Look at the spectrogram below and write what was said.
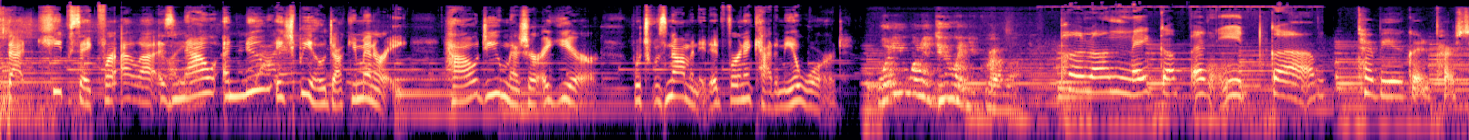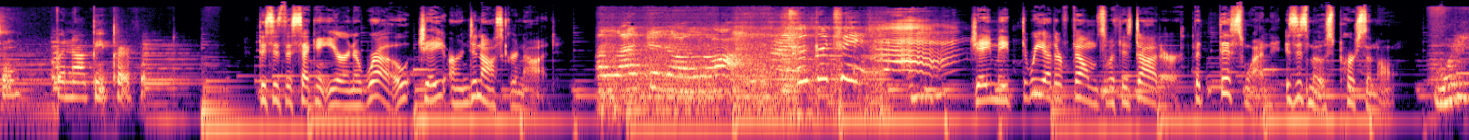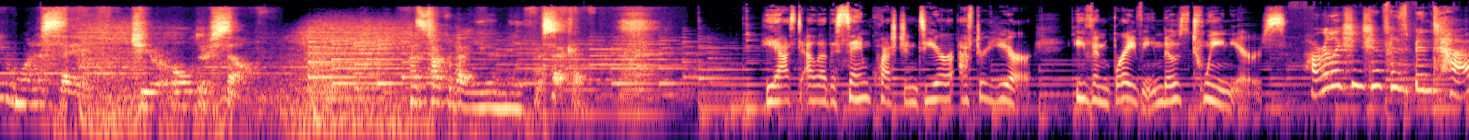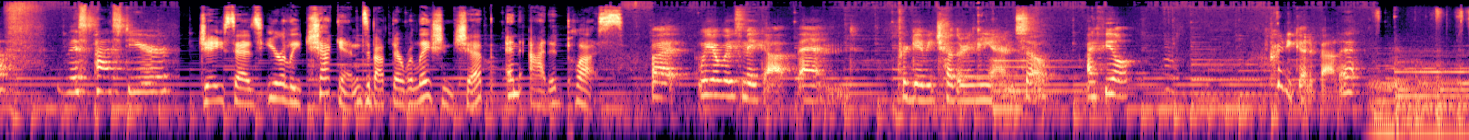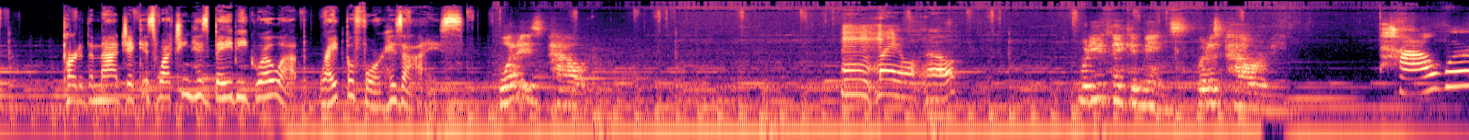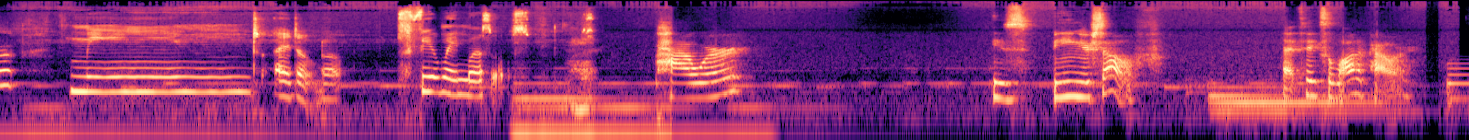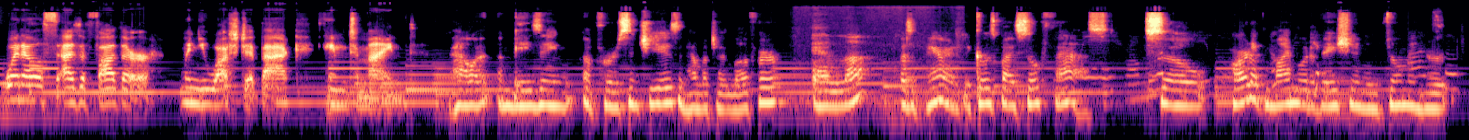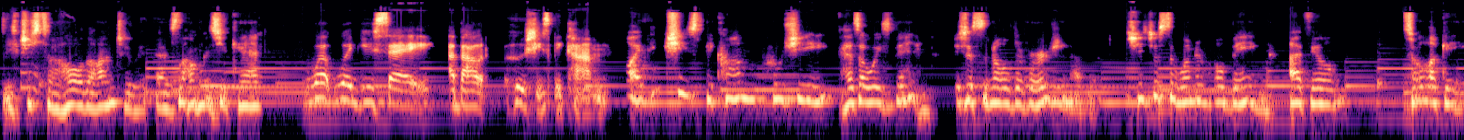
That keepsake for Ella is now a new HBO documentary, How Do You Measure a Year, which was nominated for an Academy Award. What do you want to do when you grow up? Put on makeup and eat gum. To be a good person, but not be perfect. This is the second year in a row Jay earned an Oscar nod. I like it a lot. Trick or. Jay made three other films with his daughter, but this one is his most personal. What do you want to say to your older self? Let's talk about you and me for a second. He asked Ella the same questions year after year, even braving those tween years. Our relationship has been tough this past year, Jay says yearly check ins about their relationship an added plus. but we always make up and forgive each other in the end, so I feel pretty good about it. Part of the magic is watching his baby grow up right before his eyes. What is power? I don't know. What do you think it means? What does power mean? Power means I don't know. Feel my muscles. Power is being yourself. That takes a lot of power. What else, as a father, when you watched it back, came to mind? How amazing a person she is and how much I love her. Ella, as a parent, it goes by so fast. So part of my motivation in filming her is just to hold on to it as long as you can. What would you say about who she's become? I think she's become who she has always been. She's just an older version of it. She's just a wonderful being. I feel so lucky.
